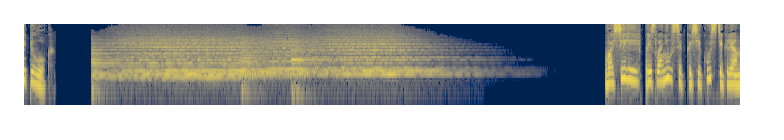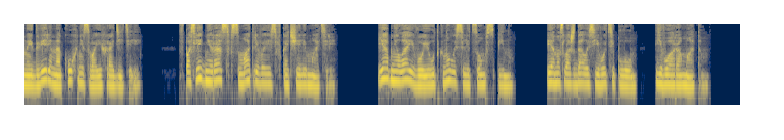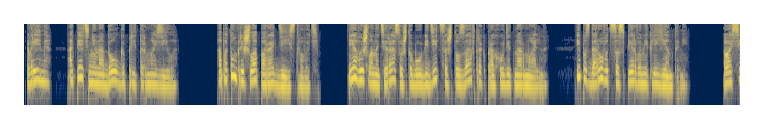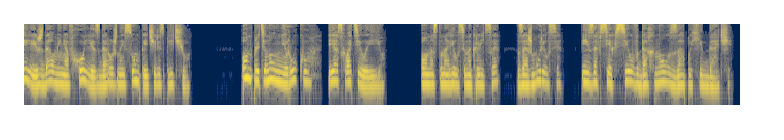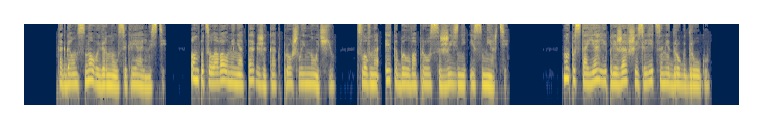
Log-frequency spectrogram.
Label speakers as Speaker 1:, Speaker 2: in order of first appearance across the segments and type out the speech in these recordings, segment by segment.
Speaker 1: Эпилог. Василий прислонился к косяку стеклянной двери на кухне своих родителей, в последний раз всматриваясь в качели матери. Я обняла его и уткнулась лицом в спину. Я наслаждалась его теплом, его ароматом. Время опять ненадолго притормозило. А потом пришла пора действовать. Я вышла на террасу, чтобы убедиться, что завтрак проходит нормально и поздороваться с первыми клиентами. Василий ждал меня в холле с дорожной сумкой через плечо. Он протянул мне руку, я схватила ее. Он остановился на крыльце, зажмурился и изо всех сил вдохнул запахи дачи. Когда он снова вернулся к реальности, он поцеловал меня так же, как прошлой ночью, словно это был вопрос жизни и смерти. Мы постояли, прижавшись лицами друг к другу.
